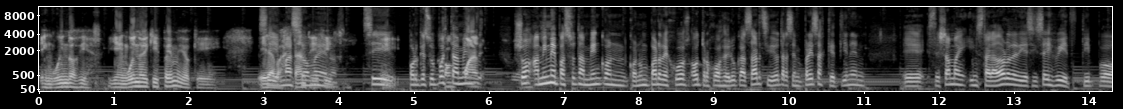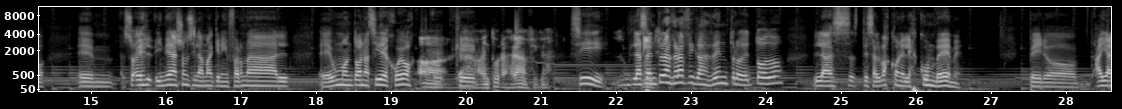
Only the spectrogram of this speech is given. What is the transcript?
en Windows 10. Y en Windows XP medio que era Sí, más bastante o menos. difícil. Sí, Sí. porque supuestamente... Yo, a mí me pasó también con, con un par de juegos, otros juegos de LucasArts y de otras empresas que tienen, eh, se llama instalador de 16 bits, tipo, em, es Indiana Jones y la máquina infernal, eh, un montón así de juegos Ah, que, las aventuras gráficas. sí, las aventuras gráficas dentro de todo las te salvas con el Scum BM. Pero hay a-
